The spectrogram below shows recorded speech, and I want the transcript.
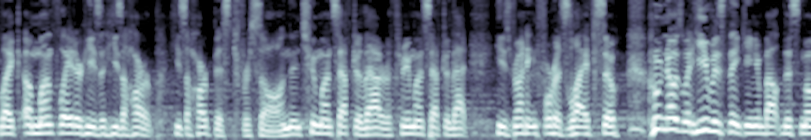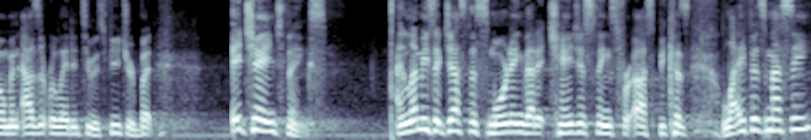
like a month later, he's a, he's a harp. He's a harpist for Saul. And then two months after that, or three months after that, he's running for his life. So who knows what he was thinking about this moment as it related to his future. But it changed things. And let me suggest this morning that it changes things for us because life is messy.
